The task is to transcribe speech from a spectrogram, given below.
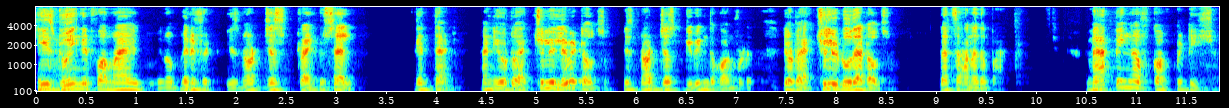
he is doing it for my you know benefit he's not just trying to sell get that and you have to actually live it also it's not just giving the confidence you have to actually do that also that's another part. Mapping of competition.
